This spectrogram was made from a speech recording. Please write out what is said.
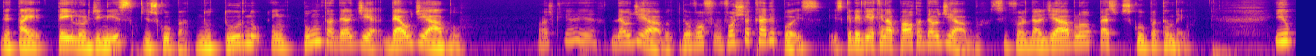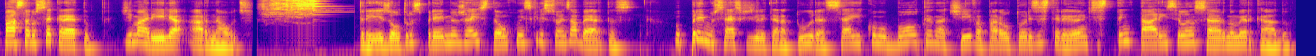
de Taylor Diniz, desculpa, Noturno em Punta del, Dia del Acho que é Del Diablo. Eu vou, vou checar depois. Escrevi aqui na pauta Del Diablo. Se for Del Diablo, peço desculpa também. E O Pássaro Secreto, de Marília Arnaldi. Três outros prêmios já estão com inscrições abertas. O Prêmio Sesc de Literatura segue como boa alternativa para autores estreantes tentarem se lançar no mercado.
